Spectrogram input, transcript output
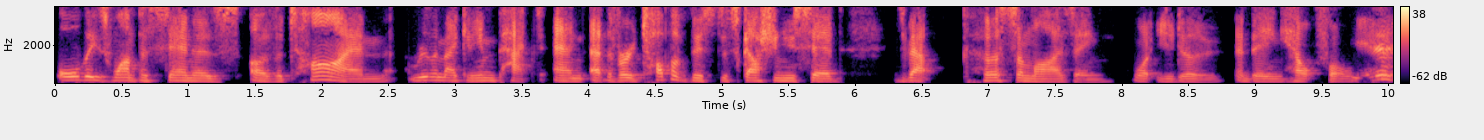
all these one percenters over time really make an impact. And at the very top of this discussion, you said it's about personalizing what you do and being helpful. Yes.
